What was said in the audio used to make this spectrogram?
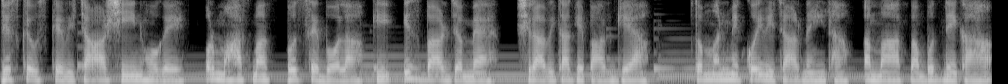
जिसके उसके विचार शीन हो गए और महात्मा बुद्ध से बोला कि इस बार जब मैं श्राविका के पास गया तो मन में कोई विचार नहीं था। अब महात्मा बुद्ध ने कहा,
